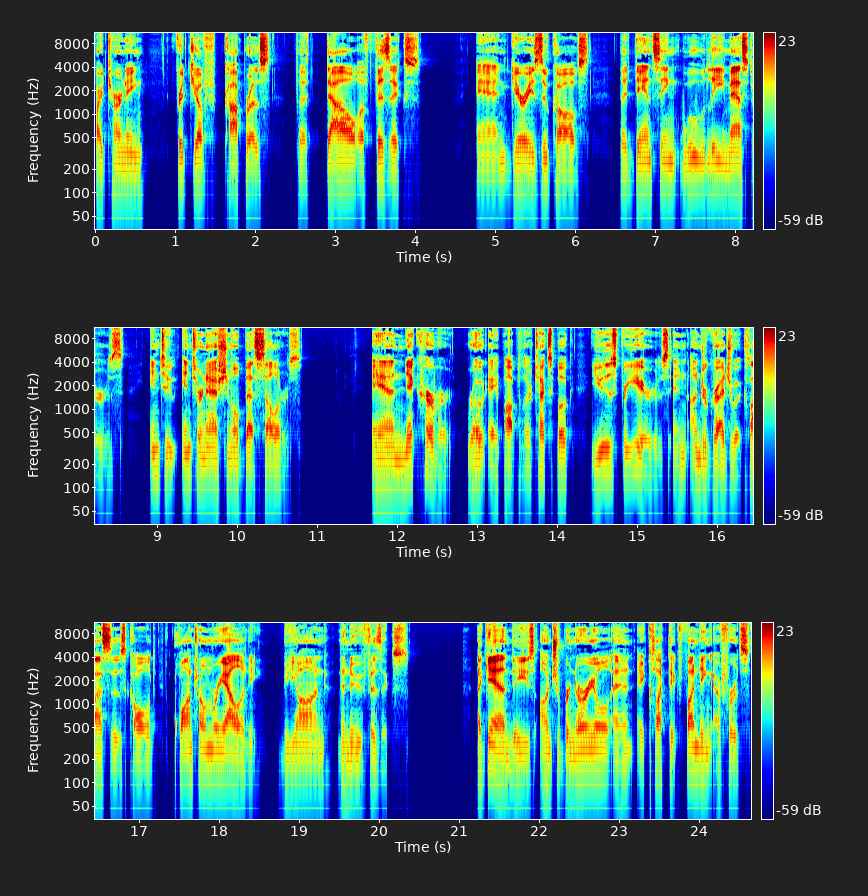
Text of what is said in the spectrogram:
by turning Fritjof Capra's The Tao of Physics and Gary Zukav's the Dancing Wu Li Masters into international bestsellers. And Nick Herbert wrote a popular textbook used for years in undergraduate classes called Quantum Reality Beyond the New Physics. Again, these entrepreneurial and eclectic funding efforts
